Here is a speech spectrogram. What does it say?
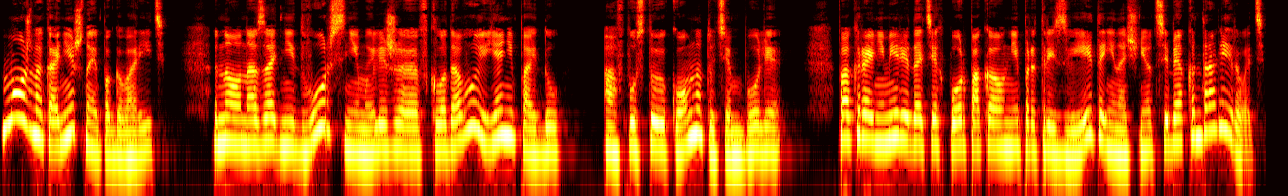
Можно, конечно, и поговорить, но на задний двор с ним или же в кладовую я не пойду, а в пустую комнату тем более. По крайней мере, до тех пор, пока он не протрезвеет и не начнет себя контролировать.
